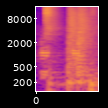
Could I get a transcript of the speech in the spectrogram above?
Bye.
